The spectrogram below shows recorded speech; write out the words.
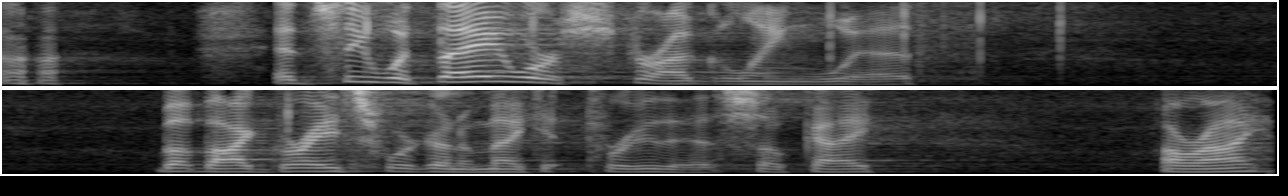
and see what they were struggling with? But by grace, we're going to make it through this, okay? All right?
